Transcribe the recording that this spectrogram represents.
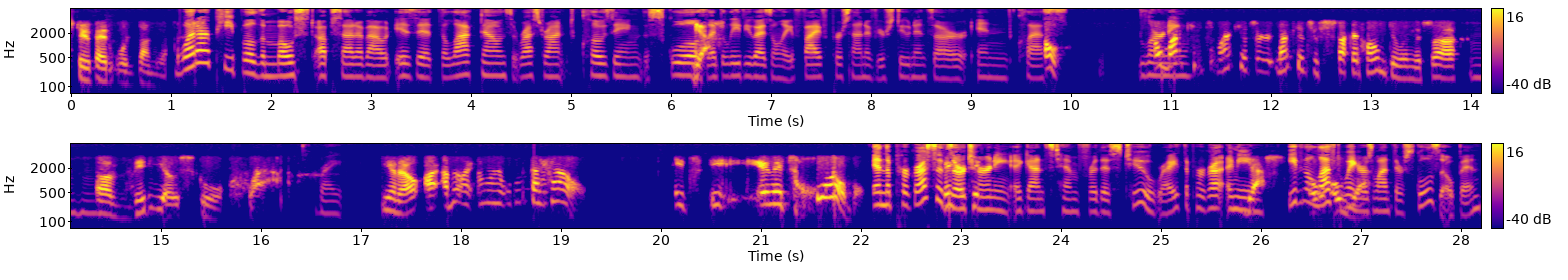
stupid. We're done with it. What are people the most upset about? Is it the lockdowns, the restaurant closing, the schools? Yes. I believe you guys only five percent of your students are in class oh. learning. Oh, my kids, my kids are my kids are stuck at home doing this uh, mm-hmm. uh video school crap. Right. You know, I, I'm like, I'm like, what the hell? It's and it's horrible. And the progressives are turning against him for this too, right? The progress. I mean, yes. even the oh, left wingers oh, yeah. want their schools open.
